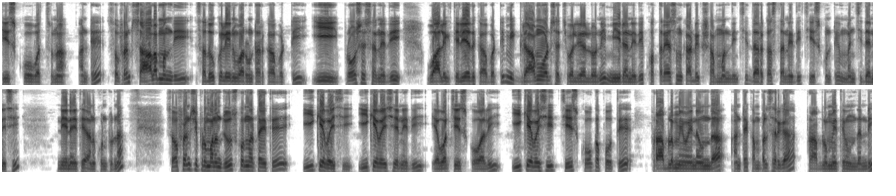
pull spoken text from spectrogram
చేసుకోవచ్చునా? అంటే సో ఫ్రెండ్స్ చాలామంది చదువుకోలేని వారు ఉంటారు కాబట్టి ఈ ప్రాసెస్ అనేది వాళ్ళకి తెలియదు కాబట్టి మీ గ్రామ సచివాలయాల్లోని మీరు అనేది కొత్త రేషన్ కార్డుకి సంబంధించి దరఖాస్తు అనేది చేసుకుంటే మంచిదనేసి నేనైతే అనుకుంటున్నా. సో ఫ్రెండ్స్ ఇప్పుడు మనం చూసుకున్నట్టయితే ఈకేవైసీ ఈకేవైసీ అనేది ఎవరు చేసుకోవాలి? ఈకేవైసీ చేసుకోకపోతే ప్రాబ్లం ఏమైనా ఉందా? అంటే కంపల్సరిగా ప్రాబ్లం అయితే ఉందండి.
